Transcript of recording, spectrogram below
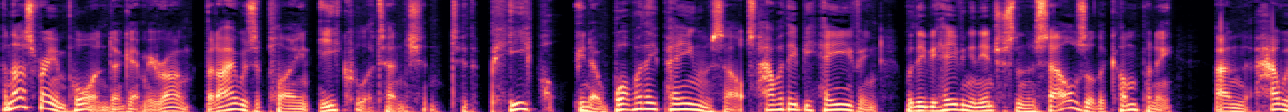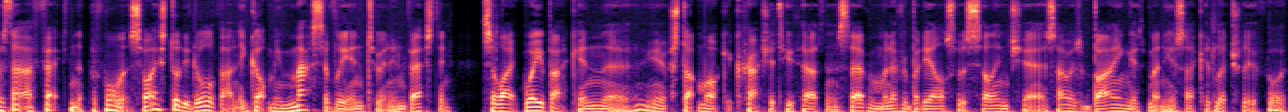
And that's very important, don't get me wrong. But I was applying equal attention to the people. You know, what were they paying themselves? How were they behaving? Were they behaving in the interest of themselves or the company? And how was that affecting the performance? So I studied all of that and it got me massively into it investing. So like way back in the you know stock market crash of 2007 when everybody else was selling shares, I was buying as many as I could literally afford.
